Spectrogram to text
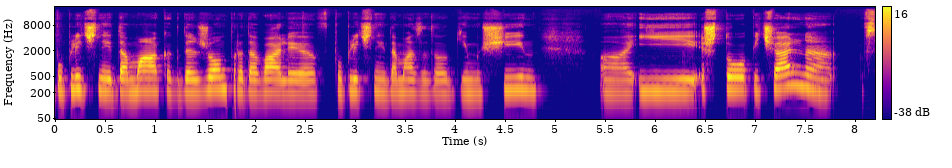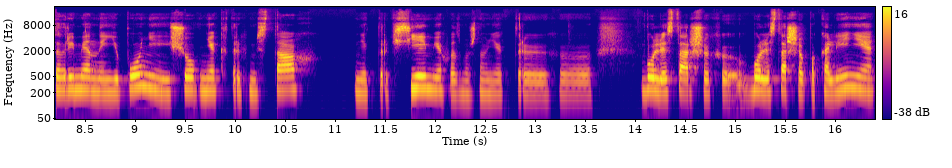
публичные дома, когда жен продавали в публичные дома за долги мужчин. А, и что печально, в современной Японии еще в некоторых местах, в некоторых семьях, возможно, в некоторых э, более старших, более старшее поколение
